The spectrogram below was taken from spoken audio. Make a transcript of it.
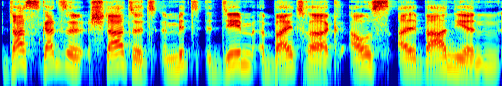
Das Ganze startet mit dem Beitrag aus Albanien.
